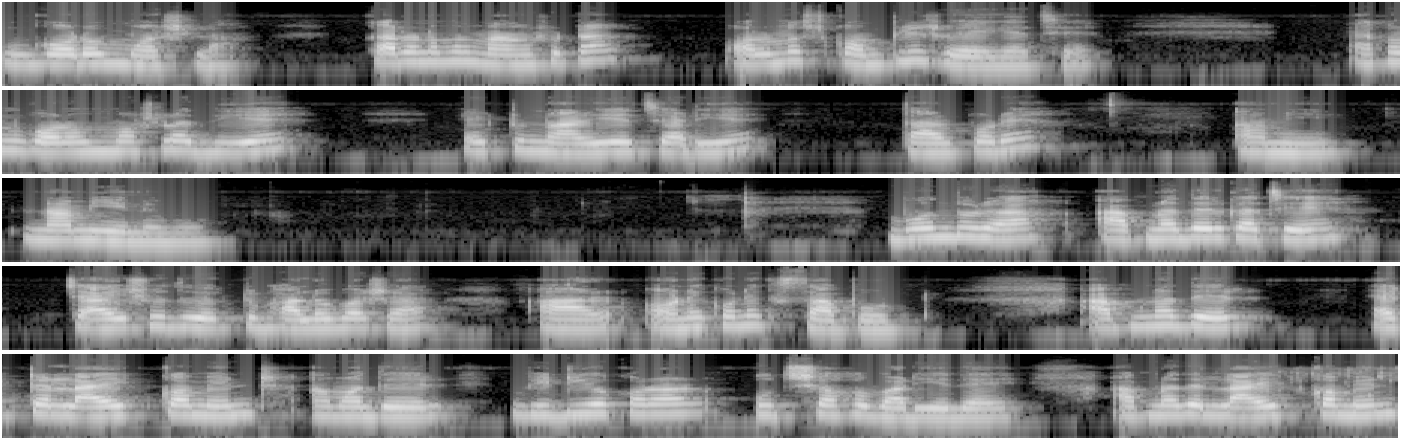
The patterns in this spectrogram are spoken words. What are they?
গরম মশলা, কারণ আমার মাংসটা অলমোস্ট কমপ্লিট হয়ে গেছে। এখন গরম মশলা দিয়ে একটু নাড়িয়ে চাড়িয়ে তারপরে আমি নামিয়ে নেব। বন্ধুরা, আপনাদের কাছে চাই শুধু একটু ভালোবাসা আর অনেক অনেক সাপোর্ট। আপনাদের একটা লাইক কমেন্ট আমাদের ভিডিও করার উৎসাহ বাড়িয়ে দেয়। আপনাদের লাইক কমেন্ট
